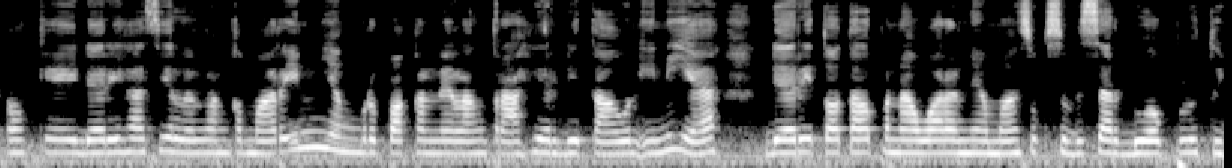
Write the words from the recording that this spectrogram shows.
Oke, dari hasil lelang kemarin yang merupakan lelang terakhir di tahun ini ya, dari total penawaran yang masuk sebesar 27,6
